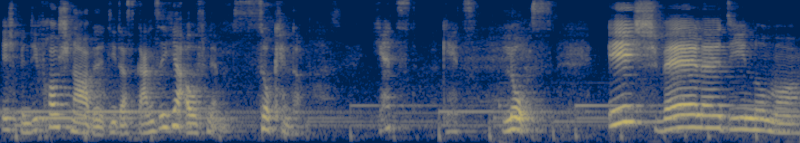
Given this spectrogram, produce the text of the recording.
ich bin die Frau Schnabel, die das Ganze hier aufnimmt. So, Kinder, jetzt geht's los. Ich wähle die Nummer.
